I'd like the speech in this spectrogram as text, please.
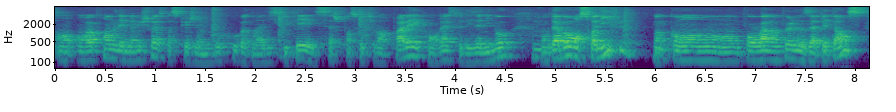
on, va prendre les mêmes choses parce que j'aime beaucoup quand on a discuté, et ça je pense que tu vas en reparler, qu'on reste des animaux. Mm. Donc d'abord on se renifle, donc pour voir un peu nos appétences.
